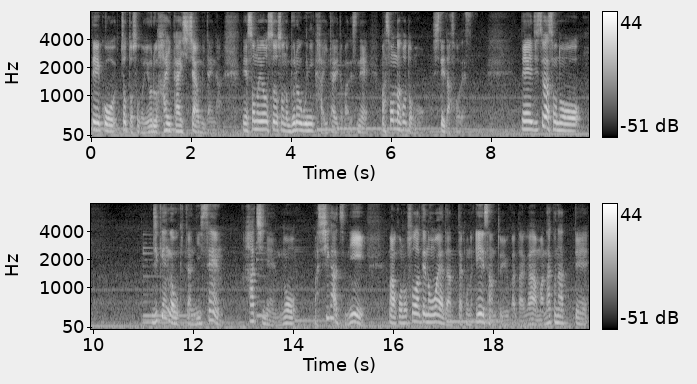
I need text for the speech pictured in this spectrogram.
でこうちょっとその夜徘徊しちゃうみたいな。でその様子をそのブログに書いたりとかですね、まあ、そんなこともしてたそうです。で実はその事件が起きた2008年の4月に、まあ、この育ての親だったこの A さんという方が、まあ、亡くなって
